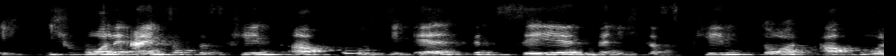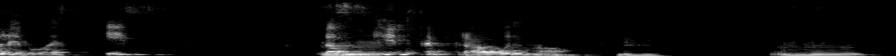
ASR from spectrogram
ich, ich hole einfach das Kind ab und die Eltern sehen, wenn ich das Kind dort abhole, wo es ist, dass mhm. das Kind Vertrauen hat. Mhm. Mhm.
